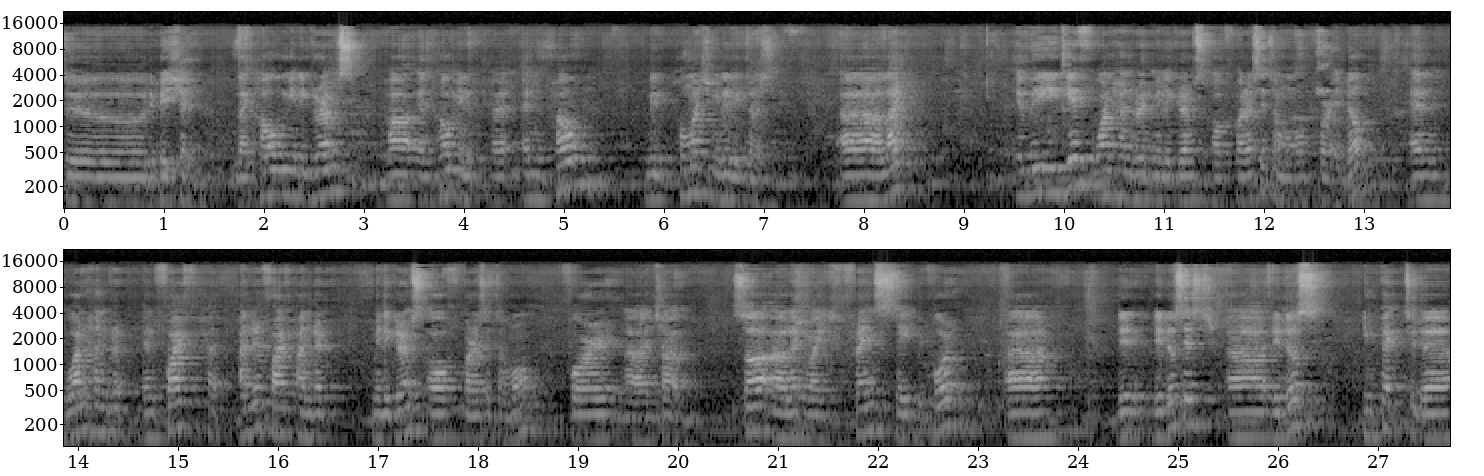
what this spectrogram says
to the patient. like how milligrams how, and how mil, and how how much milliliters. Like we give 100 milligrams of paracetamol for adult and 100 and 5 under 500 milligrams of paracetamol for uh, child. So, uh, like my friends said before, uh, the, the dosage, uh, the dose impact to the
